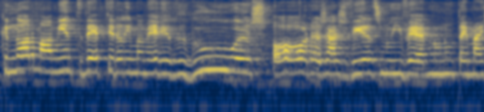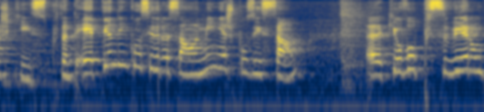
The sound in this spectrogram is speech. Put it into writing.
que normalmente deve ter ali uma média de duas horas, às vezes no inverno não tem mais que isso. Portanto, é tendo em consideração a minha exposição uh, que eu vou perceber um,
